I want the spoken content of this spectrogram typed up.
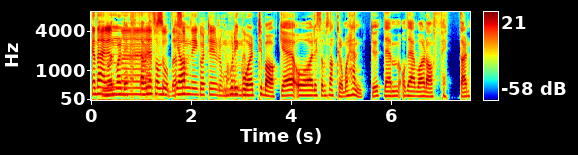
Ja, det er en det? Det er sånn- episode ja, som de går til Roma Hvor de går tilbake og liksom snakker om å hente ut dem, og det var da fetteren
